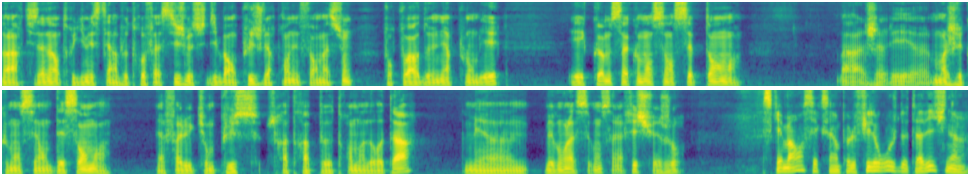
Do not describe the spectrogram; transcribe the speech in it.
dans l'artisanat, entre guillemets, c'était un peu trop facile. Je me suis dit, bah, en plus, je vais reprendre une formation pour pouvoir devenir plombier. Et comme ça a commencé en septembre, bah, j'avais, euh, moi, je l'ai commencé en décembre. Il a fallu qu'en plus, je rattrape euh, trois mois de retard. Mais, euh, mais bon, là, c'est bon, ça l'a fait, je suis à jour. Ce qui est marrant, c'est que c'est un peu le fil rouge de ta vie, finalement.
